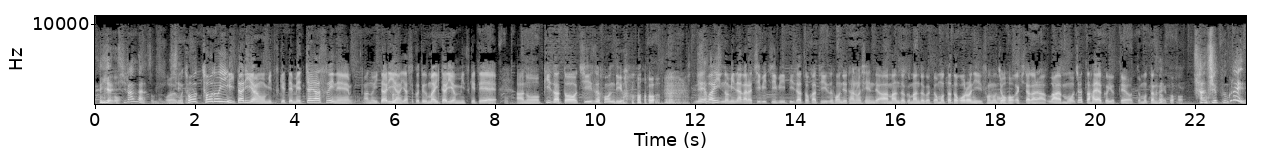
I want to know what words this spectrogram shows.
いや知らんがな、そんなの俺もう。ちょうちょうどいいイタリアンを見つけて、めっちゃ安いね。あの、イタリアン、うん安くてうまいイタリアン見つけて、あの、ピザとチーズフォンデュを、ね、ワイン飲みながらちびちびピザとかチーズフォンデュ楽しんで、ああ、満足満足って思ったところにその情報が来たから、うわあ、もうちょっと早く言ってよって思ったんだけど、30分くらい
